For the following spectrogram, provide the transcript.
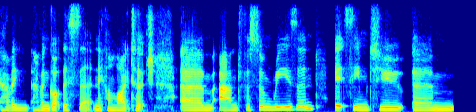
having having got this uh, Nikon Lite Touch, um, and for some reason it seemed to um,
